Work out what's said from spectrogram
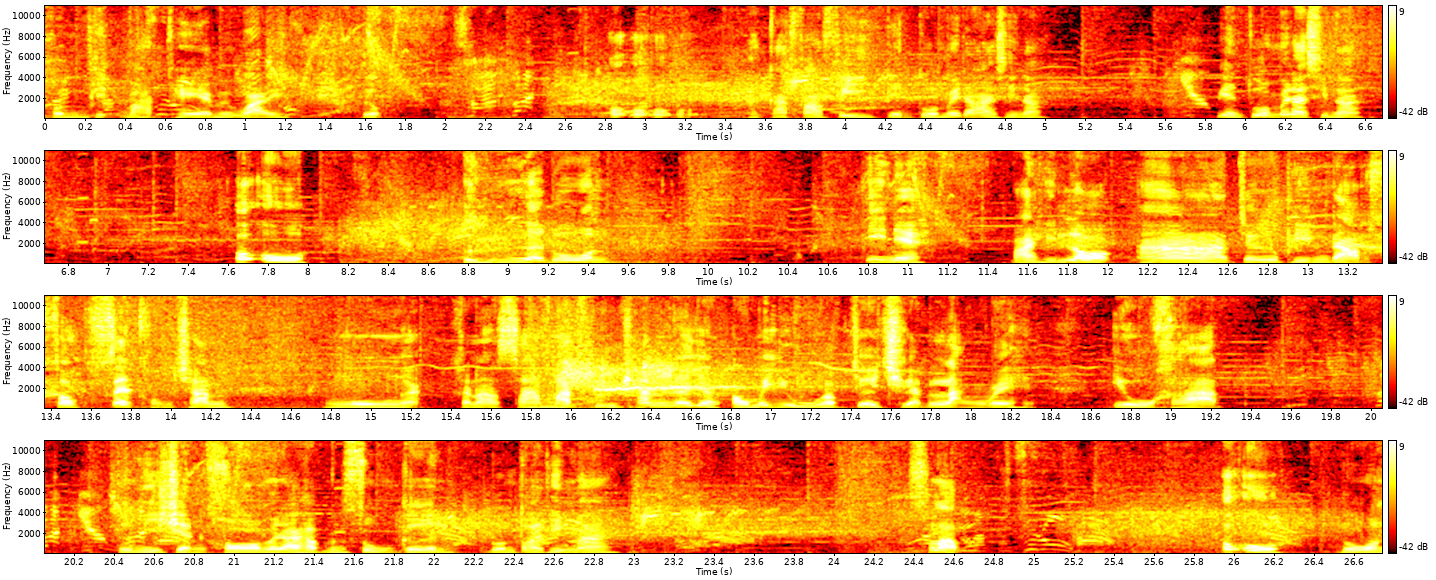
ทนพิษบาดแผลไม่ไหวปึ๊บโอ้โอ้โอ้การฟ้าฟรีเปลี่ยนตัวไม่ได้สินะ เปลี่ยนตัวไม่ได้สินะ โอ้โอ้เออโดน นี่เนี่ยปลาหินหลอก อ่า เจอเพียงดาบซอกแซดของฉัน งงอะ่ะ ขนาดซามัสฟิวชั่นก็ยังเอาไม่อยู่ครับ เจอเฉือนหลังไป เอวขาด ตัวนี้เฉือนคอไม่ได้ครับ มันสูงเกิน โดนต่อยทิ้งมา สลับ โอ้โอโดน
